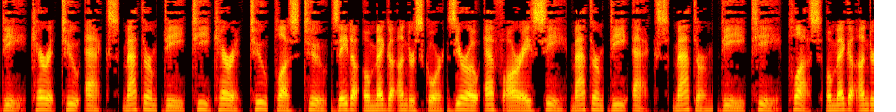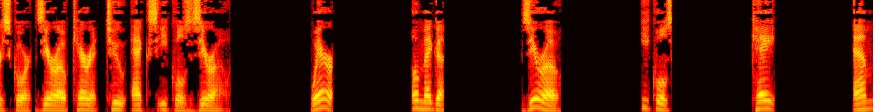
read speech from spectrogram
d caret 2 x mathrm d t caret 2 plus 2 zeta omega underscore 0 frac mathrm d x mathrm d t plus omega underscore 0 caret 2 x equals 0 where omega 0 equals k m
